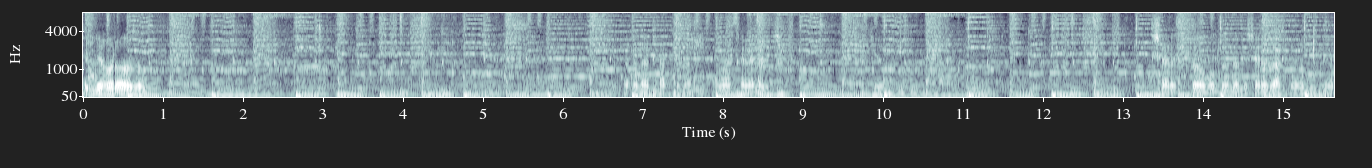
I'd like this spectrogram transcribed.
Çilli horozum. Ne kadar tatlılar. Hayvan severler için. Çekiyorum. Dışarısı soğuk olduğundan dışarı bırakmıyorum bunları.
